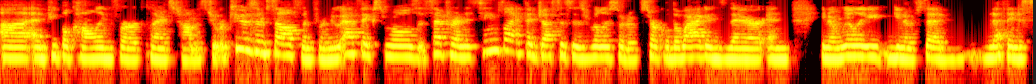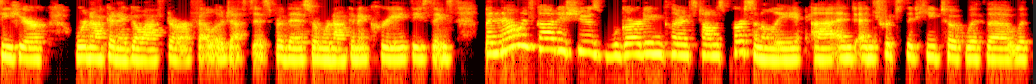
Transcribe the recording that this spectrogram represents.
uh, and people calling for Clarence Thomas to recuse himself and for new ethics rules, et cetera. And it seems like the justices really sort of circled the wagons there, and you know, really, you know, said nothing to see here. We're not going to go after our fellow justice for this, or we're not going to create these things. But now we've got issues regarding Clarence Thomas personally, uh, and and trips that he took with uh, with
